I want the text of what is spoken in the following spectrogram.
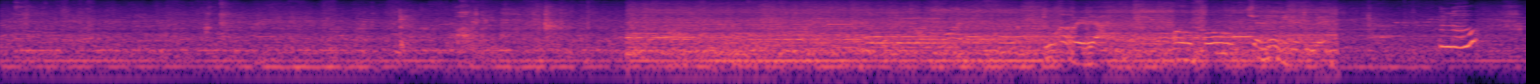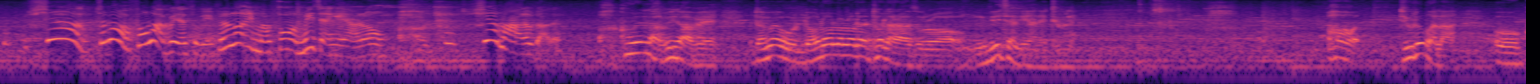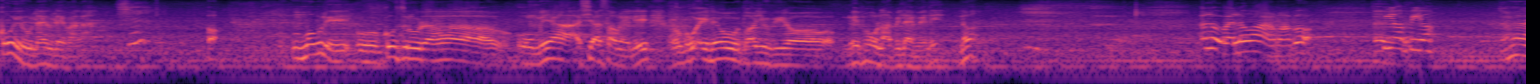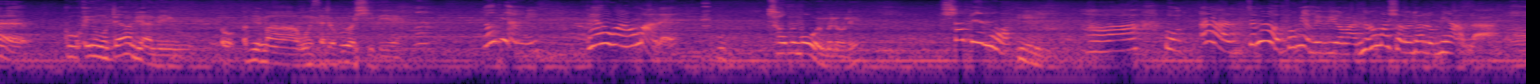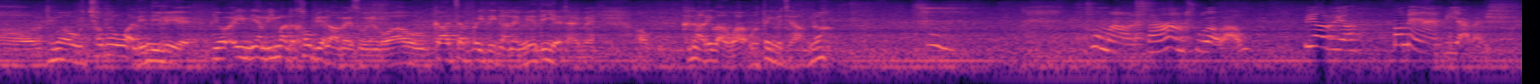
ပေးရဆိုပြီးဘယ်လိုအိမ်မှာဖုန်းကမေ့ကြံခဲ့ရတော့ရှင်းကဘာလုပ်တာလဲအခုလည်းလာပြီးတာပဲဒါပေမဲ့ဟိုလောလောလောလောနဲ့ထွက်လာတာဆိုတော့မိချန်ကြီးကနေတူတယ်အော်ဒီလိုပါလားဟိုကိုယ့်ရေကိုလိုက်ယူလိုက်ပါလားရှင်းအော်မဟုတ်လေဟိုကိုဆိုလိုတာကဟိုမင်းကအရှာဆောင်နေလေဟိုကိုအိမ်ထဲကိုသွားယူပြီးတော့မင်းဖုန်းလာပေးလိုက်မယ်လေနော်အဲ့လိုပဲလုပ်ရမှာပေါ့ပြီးရောပြီးရောဒါပေမဲ့ ကိုအိမ်ကိုတဲမပြန်သေးဘူးဟိုအပြင်မှာဝင်ဆက်တစ်ခုတော့ရှိသေးတယ်လုံးပြန်ပြီဘယ်ဟိုဝင်အောင်မလဲချောမမဝင်မလို့လေ shopping mall อืมဟာဟိုအဲ့ဒါကျမကိုဖုန်းပြန်ပေးပြီးတော့မှနောက်မှ shopping ထွက်လို့မရဘူးလားအော်ဒီမှာဟိုချောမမကလင်းနီးလေးရဲ့ပြီးတော့အိမ်ပြန်ပြီးမှတစ်ခေါက်ပြန်လာမယ်ဆိုရင်ကွာဟိုကားချက်ပိတ်သိတာလည်းမင်းသိရဲ့အတိုင်းပဲဟိုခဏလေးပါကွာဟိုတိတ်မကြအောင်နော်ခုမှတော့လည်းဘာမှမထူတော့ပါဘူးပြီးရောပြီးရောဖုန်းပြန်ရင်ပြီးရပါပြီမြ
